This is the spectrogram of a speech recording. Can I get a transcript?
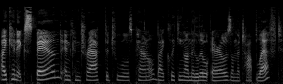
I can expand and contract the Tools panel by clicking on the little arrows on the top left.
